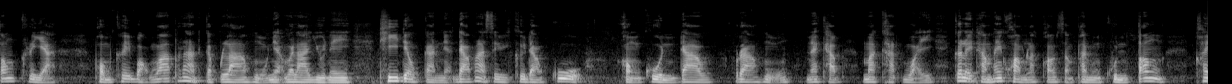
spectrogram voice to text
ต้องเคลียร์ผมเคยบอกว่าพระหัสกับราหูเนี่ยเวลาอยู่ในที่เดียวกันเนี่ยดาวพระหัสคือดาวคู่ของคุณดาวราหูนะครับ มาขัดไว้ก็เลยทำให้ความรักความสัมพันธ์ของคุณต้องค่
